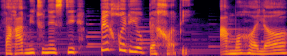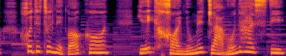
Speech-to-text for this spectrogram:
فقط می‌تونستی بخوری و بخوابی. اما حالا خودتو نگاه کن. یک خانوم جوان هستی.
